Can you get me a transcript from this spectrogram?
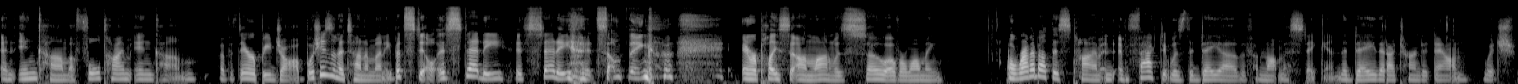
an income, a full time income of a therapy job, which isn't a ton of money, but still, it's steady. It's steady. It's something. and replace it online was so overwhelming. Well, right about this time, and in fact, it was the day of, if I'm not mistaken, the day that I turned it down, which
